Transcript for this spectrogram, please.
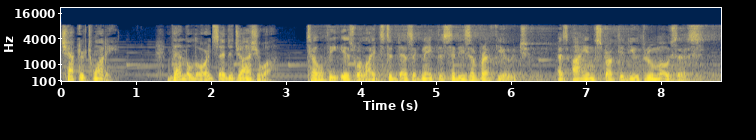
Chapter 20 Then the Lord said to Joshua, Tell the Israelites to designate the cities of refuge, as I instructed you through Moses,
